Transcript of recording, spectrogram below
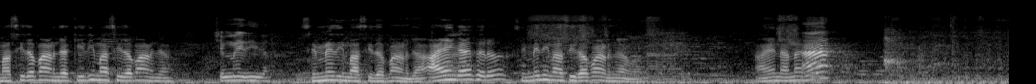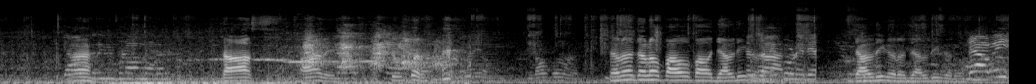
ਮਾਸੀ ਦਾ ਭਾਣਜਾ ਕਿਹਦੀ ਮਾਸੀ ਦਾ ਭਾਣਜਾ? ਚਿੰਮੇ ਦੀ ਦਾ। ਸਿੰਮੇ ਦੀ ਮਾਸੀ ਦਾ ਭਾਣਜਾ। ਆਏ ਗਏ ਫਿਰ? ਸਿੰਮੇ ਦੀ ਮਾਸੀ ਦਾ ਭਾਣਜਾ ਵਾ। ਆਏ ਨਾ ਨਾ। ਹੈ 10 ਆ ਦੇ ਚੁੱਪਰ ਚਲੋ ਚਲੋ ਪਾਓ ਪਾਓ ਜਲਦੀ ਕਰੋ ਜਲਦੀ ਕਰੋ ਜਲਦੀ ਕਰੋ ਲਿਆ ਬਈ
